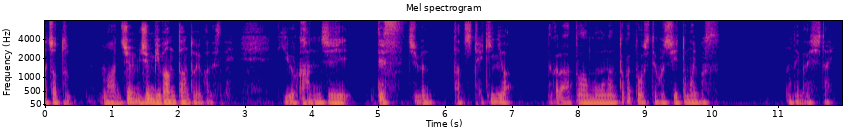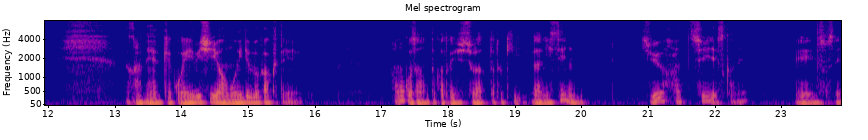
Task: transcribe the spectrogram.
まあ、ちょっと、まあ準、準備万端というかですね。いう感じです。自分たち的には。だからあとはもうなんとか通してほしいと思います。お願いしたい。だからね結構 ABC は思い出深くて花子さんとかと一緒だった時2010 2018ですかね。えー、そうですね。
